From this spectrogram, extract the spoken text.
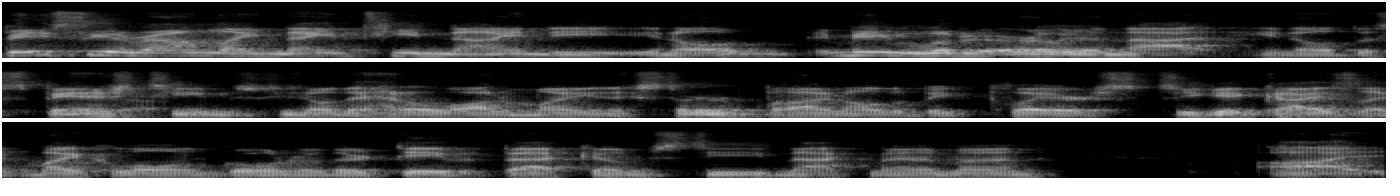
basically, around like 1990, you know, maybe a little bit earlier than that, you know, the Spanish Yeah. teams, you know, they had a lot of money. And they started buying all the big players. So you get guys like Michael Owen going over there, David Beckham, Steve McManaman, uh,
